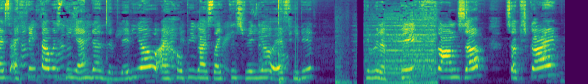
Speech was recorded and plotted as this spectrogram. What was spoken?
Guys, I think that was the end of the video. I hope you guys liked this video. If you did, give it a big thumbs up, subscribe.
